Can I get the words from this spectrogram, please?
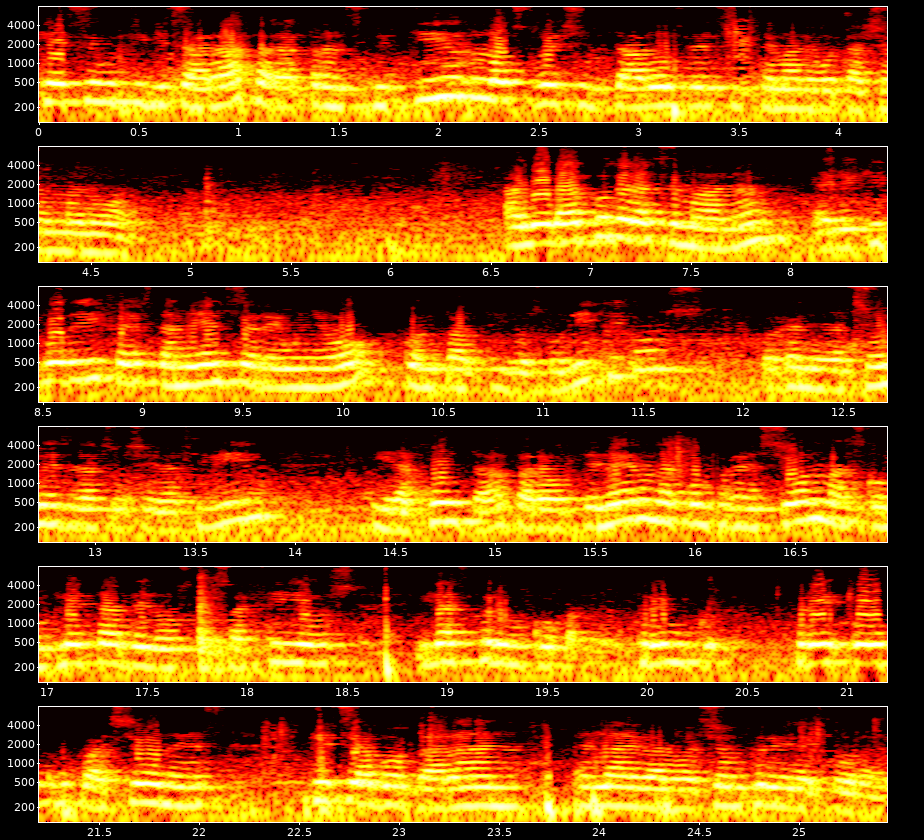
que se utilizará para transmitir los resultados del sistema de votación manual. A lo largo de la semana, el equipo de IFES también se reunió con partidos políticos, organizaciones de la sociedad civil y la Junta para obtener una comprensión más completa de los desafíos y las preocupaciones que se abordarán en la evaluación preelectoral.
